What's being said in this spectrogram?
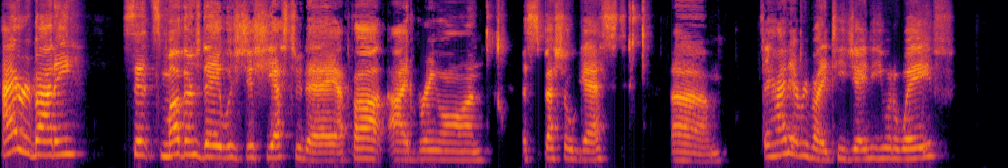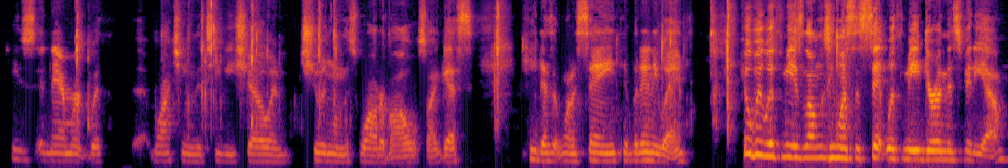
Hi, everybody. Since Mother's Day was just yesterday, I thought I'd bring on a special guest. Um, say hi to everybody, TJ. Do you want to wave? He's enamored with watching the TV show and chewing on this water bottle, so I guess he doesn't want to say anything. But anyway, he'll be with me as long as he wants to sit with me during this video.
